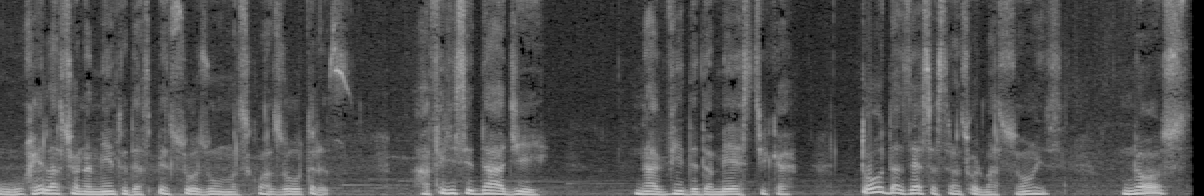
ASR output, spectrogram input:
o relacionamento das pessoas umas com as outras, a felicidade na vida doméstica, todas essas transformações nós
